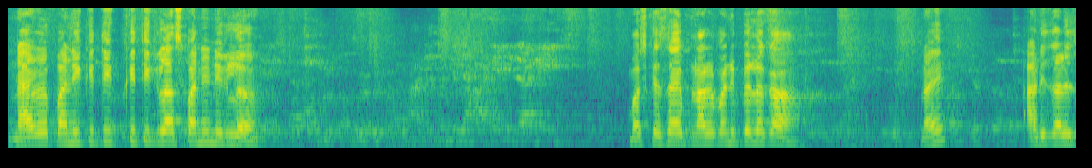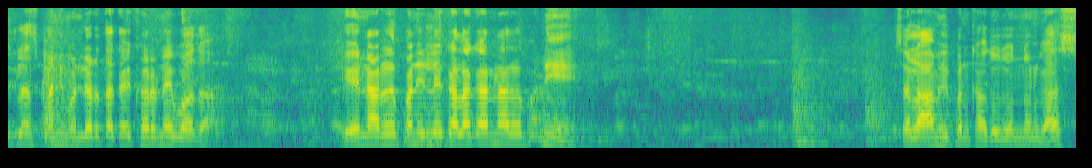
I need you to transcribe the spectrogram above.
नारळ पाणी किती किती ग्लास पाणी निघलं? मस्के साहेब नारळ पाणी पिलं का? नाही? अडीच अडीच ग्लास पाणी म्हणल्यावर आता काही खरं नाही बा आता. हे नारळ पाणी लय कलाकार नारळ पाणी आहे. चला आम्ही पण खातो दोन दोन घास.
